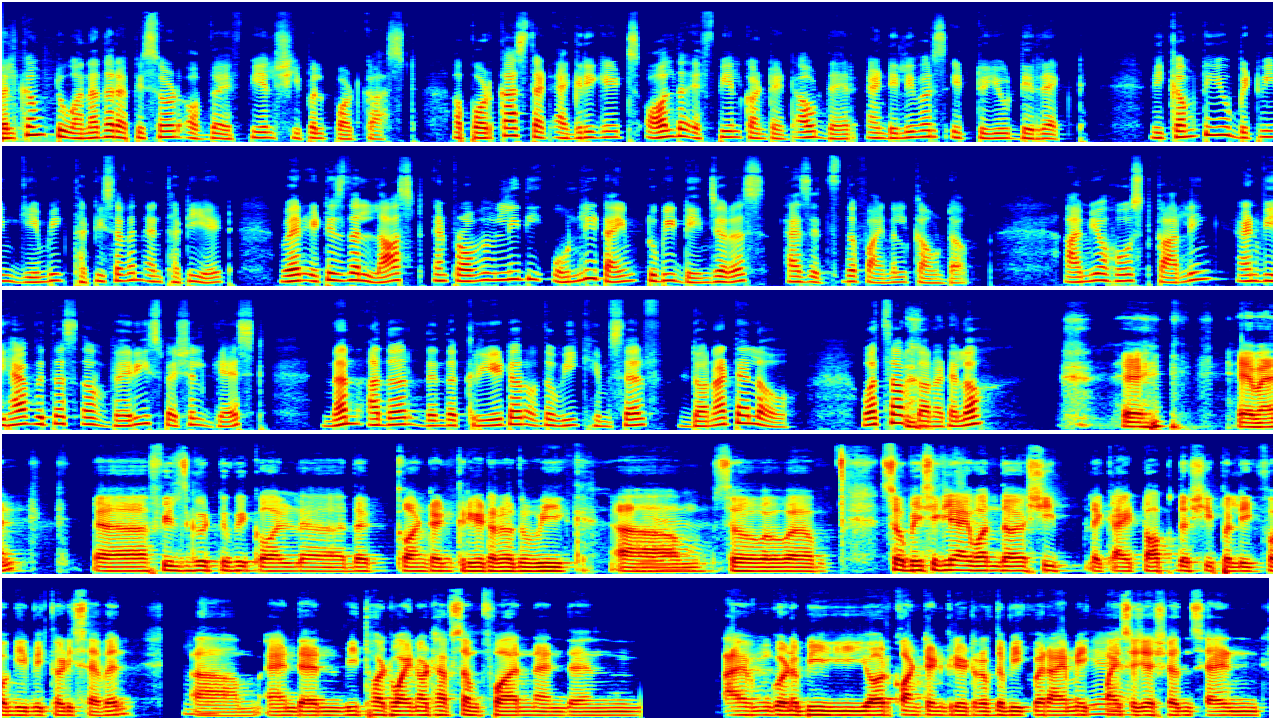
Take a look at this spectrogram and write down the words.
Welcome to another episode of the FPL Sheeple podcast, a podcast that aggregates all the FPL content out there and delivers it to you direct. We come to you between game week 37 and 38, where it is the last and probably the only time to be dangerous as it's the final countdown. I'm your host, Carling, and we have with us a very special guest, none other than the creator of the week himself, Donatello. What's up, Donatello? Hey, hey man. Uh, feels good to be called uh, the content creator of the week. Um, Yeah. so, uh, so basically, I won the sheep. Like I topped the Sheeple League for Game Week 37. Mhm. Um, and then we thought, why not have some fun? And then I'm going to be your content creator of the week, where I make my suggestions. And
